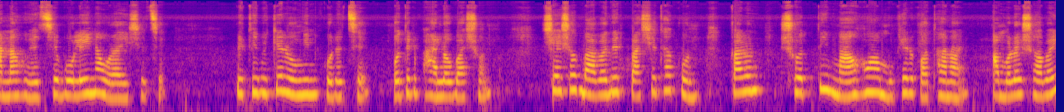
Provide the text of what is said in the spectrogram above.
আনা হয়েছে বলেই না ওরা এসেছে। পৃথিবীকে রঙিন করেছে ওদের ভালোবাসুন। সেসব বাবাদের পাশে থাকুন, কারণ সত্যি মা হওয়া মুখের কথা নয়। আমরা সবাই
